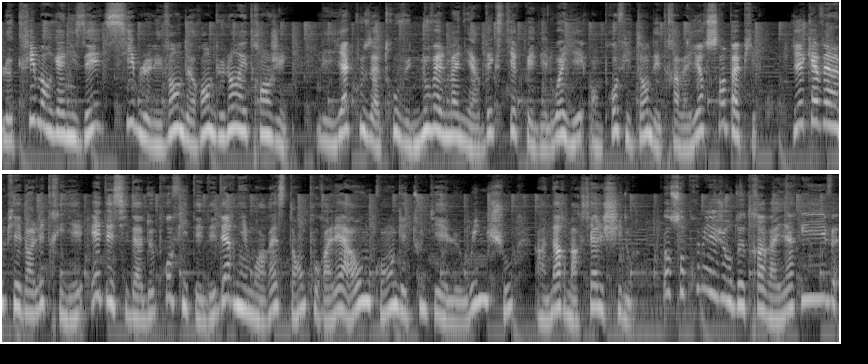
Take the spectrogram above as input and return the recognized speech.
Le crime organisé cible les vendeurs ambulants étrangers. Les Yakuza trouvent une nouvelle manière d'extirper des loyers en profitant des travailleurs sans papier. Jake avait un pied dans l'étrier et décida de profiter des derniers mois restants pour aller à Hong Kong étudier le Wing Chun, un art martial chinois. Quand son premier jour de travail arrive,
